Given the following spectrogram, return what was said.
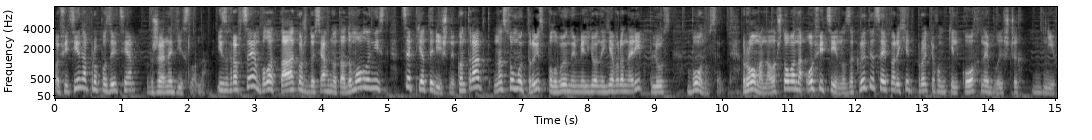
Офіційна пропозиція вже надіслана. Із гравцем була також досягнута домовленість. Це п'ятирічний контракт на суму 3,5 мільйони євро на рік плюс бонуси. Рома налаштована офіційно закрити цей перехід протягом кількох найближчих днів.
